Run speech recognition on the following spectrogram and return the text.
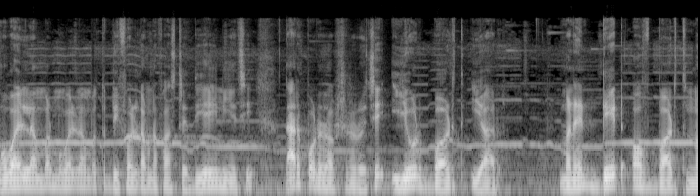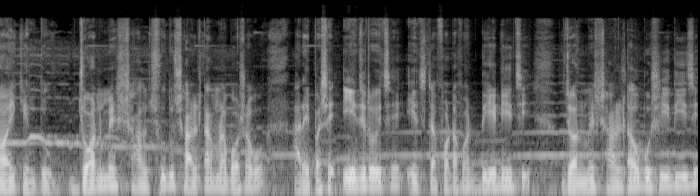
মোবাইল নাম্বার মোবাইল নাম্বার তো ডিফল্ট আমরা ফার্স্টে দিয়েই নিয়েছি। তারপরের অপশানে রয়েছে ইয়োর বার্থ ইয়ার মানে ডেট অফ বার্থ নয় কিন্তু, জন্মের সাল, শুধু সালটা আমরা বসাবো, আর এই পাশে এজ রয়েছে এজটা ফটাফট দিয়ে নিয়েছি, জন্মের সালটাও বসিয়ে দিয়েছি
